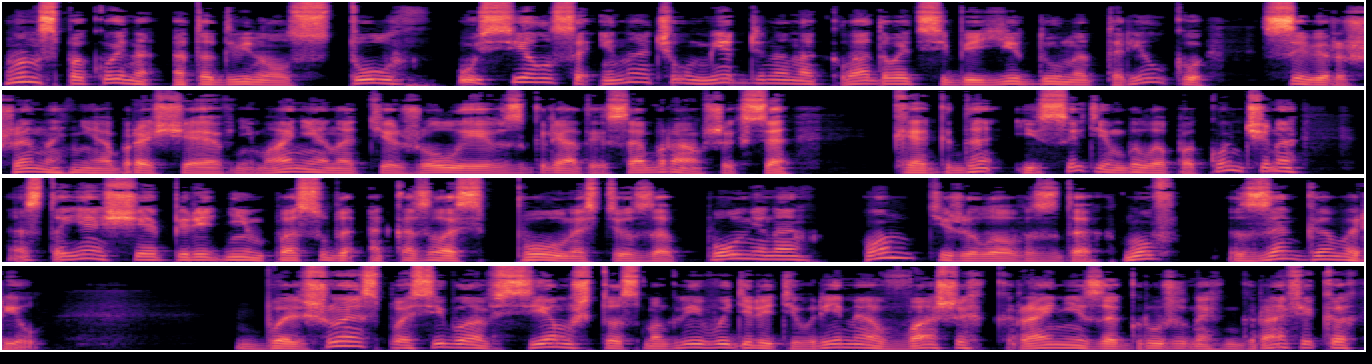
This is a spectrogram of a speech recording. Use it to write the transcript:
он спокойно отодвинул стул, уселся и начал медленно накладывать себе еду на тарелку, совершенно не обращая внимания на тяжелые взгляды собравшихся. Когда и с этим было покончено, а стоящая перед ним посуда оказалась полностью заполнена, он, тяжело вздохнув, заговорил. Большое спасибо всем, что смогли выделить время в ваших крайне загруженных графиках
